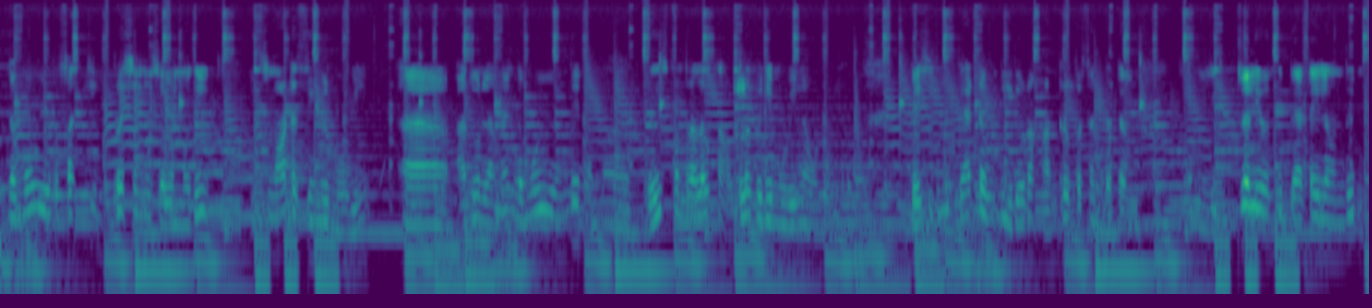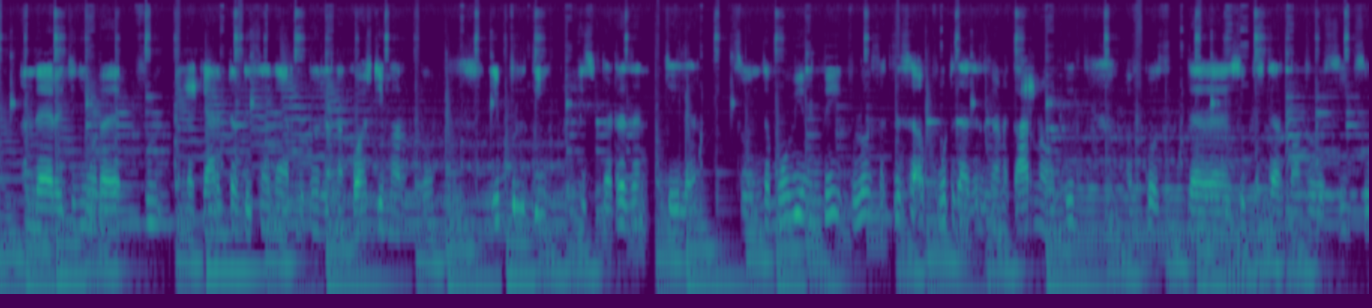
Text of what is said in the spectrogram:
இந்த மூவியோட ஃபஸ்ட் இம்ப்ரெஷன் சொல்லும் போது it's not a single movie அதுவும் இல்லாமல் இந்த மூவி வந்து நம்ம ரைஸ் பண்ணுற அளவுக்கு அவ்வளோ பெரிய மூவிலாம் ஒன்றும் இல்லை. பேசிக்கலி பேட்டை வந்து இதோட ஹண்ட்ரட் பர்சன்ட் பெட்டர் லிட்ரலி வந்து பேட்டையில் வந்து அந்த ரஜினியோட ஃபுல் இல்லை கேரக்டர் டிசைனாக இருக்கட்டும் இல்லைன்னா காஸ்டியூமாக இருக்கட்டும் every thing is better than Jailer so இந்த மூவி வந்து இவ்வளோ சக்ஸஸாக போட்டுதாகிறதுக்கான காரணம் வந்து அஃப்கோர்ஸ் இந்த சூப்பர் ஸ்டார் கான்ட்ரவர்சி ஸோ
